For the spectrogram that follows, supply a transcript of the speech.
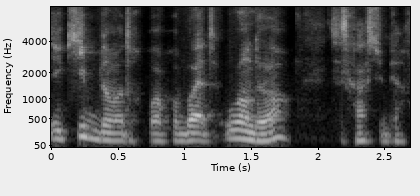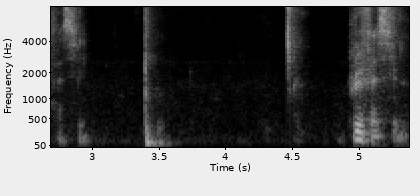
équipes dans votre propre boîte ou en dehors, ce sera super facile. Plus facile.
